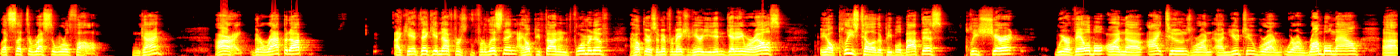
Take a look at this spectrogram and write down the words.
Let's let the rest of the world follow. Okay? All right, I'm going to wrap it up. I can't thank you enough for, for listening. I hope you found it informative. I hope there's some information here you didn't get anywhere else. You know, please tell other people about this. Please share it. We're available on uh, iTunes. We're on, on YouTube. We're on we're on Rumble now. Uh,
